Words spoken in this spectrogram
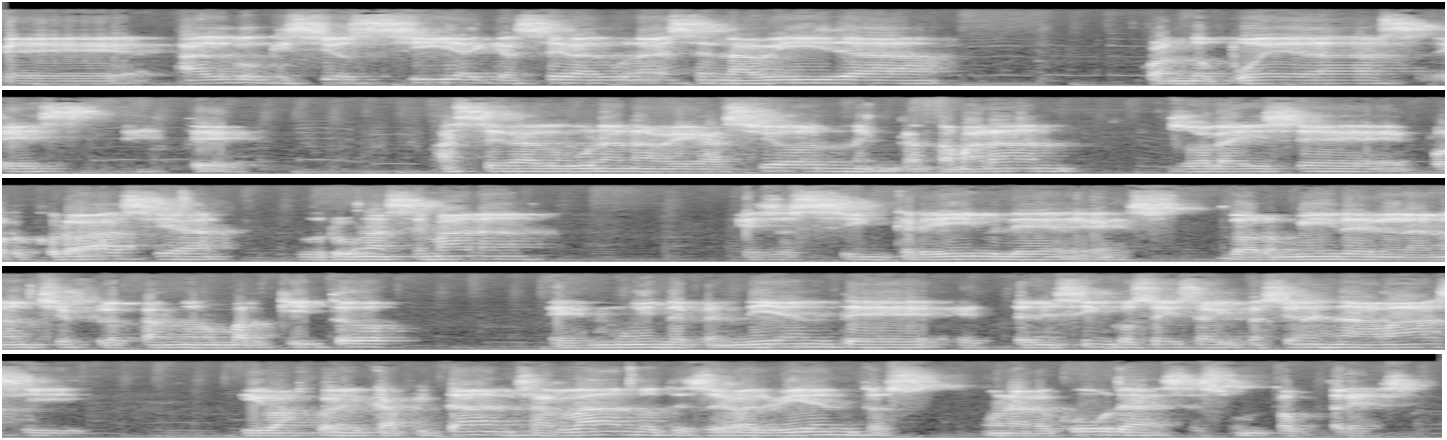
Eh, algo que sí o sí hay que hacer alguna vez en la vida, cuando puedas, es este, hacer alguna navegación en catamarán. Yo la hice por Croacia, duró una semana. Eso es increíble, es dormir en la noche flotando en un barquito es muy independiente, eh, tenés cinco o seis habitaciones nada más y, y vas con el capitán charlando, te lleva el viento, es una locura, ese es un top 3.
